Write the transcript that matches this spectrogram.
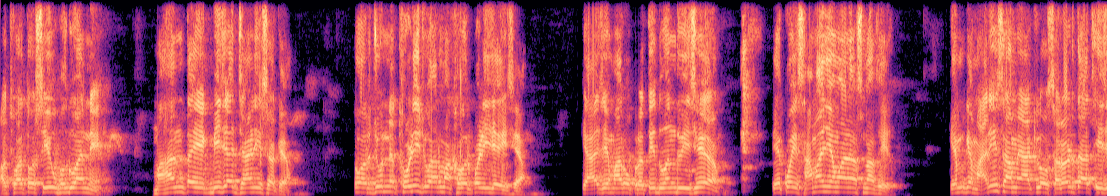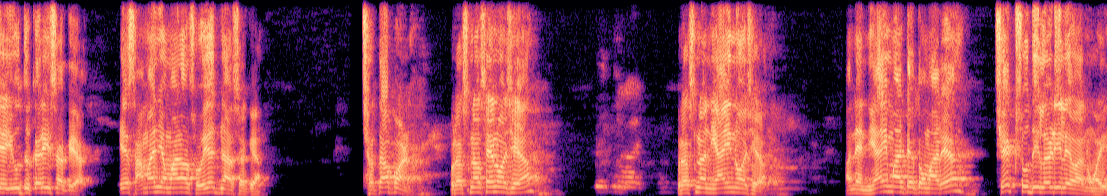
અથવા તો શિવ ભગવાનને મહાનતા એકબીજા જ જાણી શકે. તો અર્જુનને થોડી જ વારમાં ખબર પડી જાય છે કે આ જે મારો પ્રતિદ્વંદ્વી છે, એ કોઈ સામાન્ય માણસ નથી. કેમ કે મારી સામે આટલો સરળતાથી જે યુદ્ધ કરી શકે એ સામાન્ય માણસ હોય જ ના શકે. છતાં પણ પ્રશ્ન શેનો છે? પ્રશ્ન ન્યાયનો છે. અને ન્યાય માટે તો મારે છેક સુધી લડી લેવાનું હોય.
